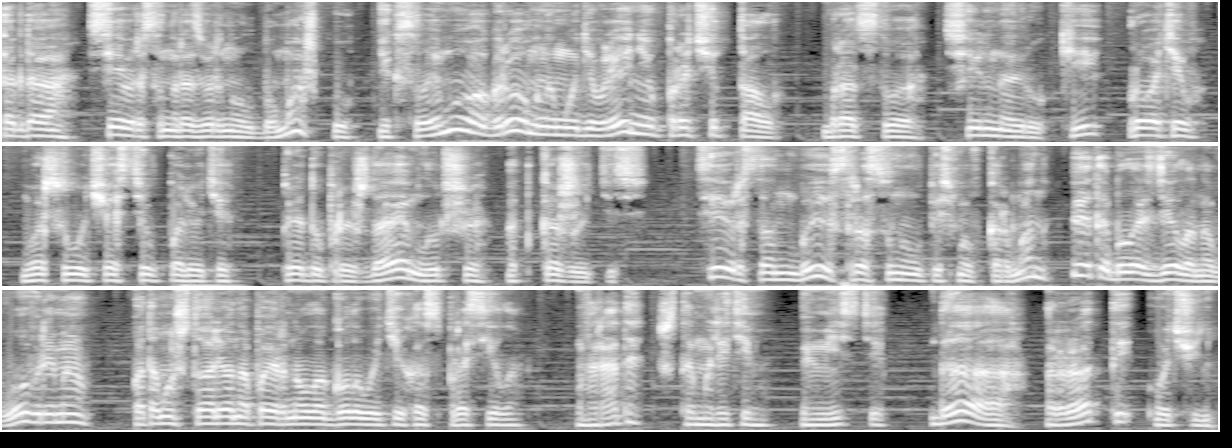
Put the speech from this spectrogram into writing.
Тогда Северсон развернул бумажку и к своему огромному удивлению прочитал Братство сильной руки против вашего участия в полете. Предупреждаем, лучше откажитесь». Северстон быстро сунул письмо в карман. Это было сделано вовремя, потому что Алена повернула голову и тихо спросила. «Вы рады, что мы летим вместе?» «Да, рад ты очень».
